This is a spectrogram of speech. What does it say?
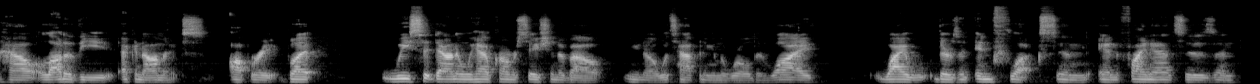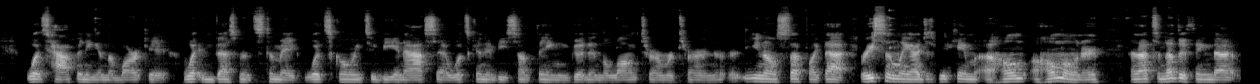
how a lot of the economics operate, but we sit down and we have conversation about, you know, what's happening in the world and why why there's an influx in, in finances and what's happening in the market, what investments to make, what's going to be an asset, what's going to be something good in the long term return, or, you know, stuff like that. Recently, I just became a home a homeowner, and that's another thing that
